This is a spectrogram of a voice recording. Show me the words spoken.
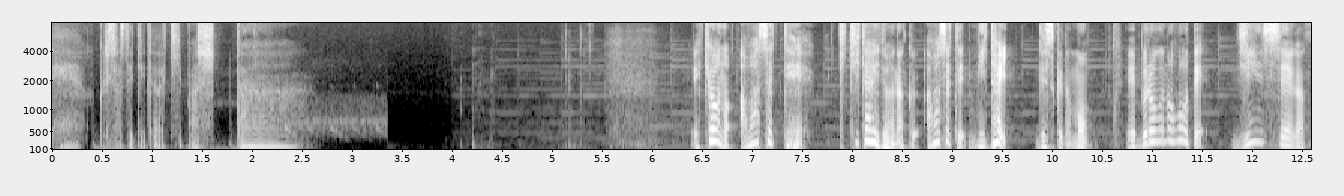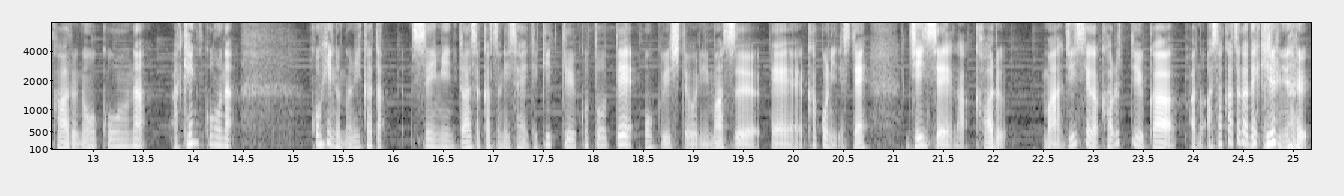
えー、送りさせていただきました。え今日の合わせて聞きたいではなく、合わせて見たいですけども、えブログの方で人生が変わる濃厚な、あ健康なコーヒーの飲み方、睡眠と朝活に最適ということでお送りしております。えー、過去にですね、人生が変わる、まあ人生が変わるっていうか、あの朝活ができるようになる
